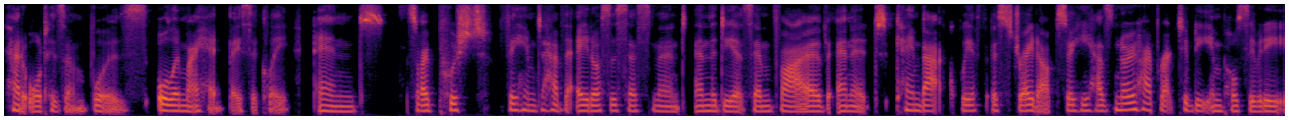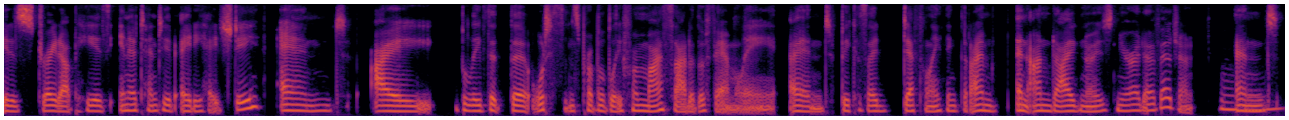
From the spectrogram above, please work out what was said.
had autism was all in my head, basically. And so I pushed for him to have the ADOS assessment and the DSM 5, and it came back with a straight up. So he has no hyperactivity, impulsivity. It is straight up. He is inattentive ADHD. And I believe that the autism's probably from my side of the family. And because I definitely think that I'm an undiagnosed neurodivergent. And Mhm.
